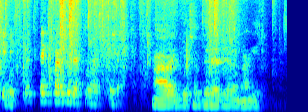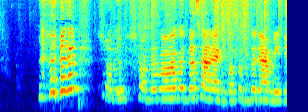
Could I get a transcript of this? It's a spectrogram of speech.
কিনি প্রত্যেকবার ফিলাক মেলার থেকে। আর এক বছর ধরে ভাঙি। বাবা কইতাছে আর এক বছর ধরে আমি এটি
